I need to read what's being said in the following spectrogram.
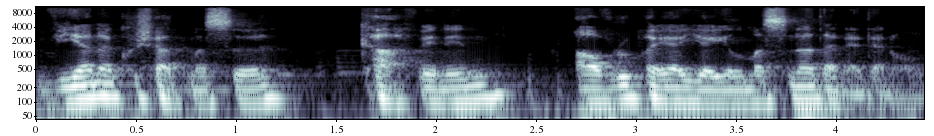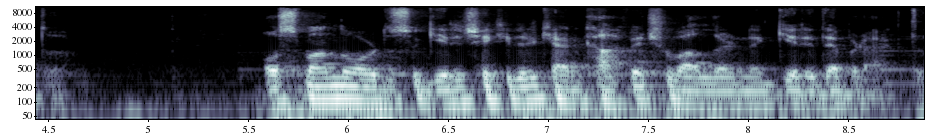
Viyana kuşatması kahvenin Avrupa'ya yayılmasına da neden oldu. Osmanlı ordusu geri çekilirken kahve çuvallarını geride bıraktı.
